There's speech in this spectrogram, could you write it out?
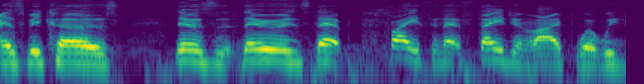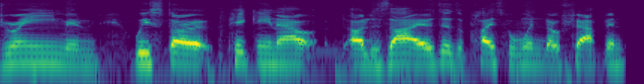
is because there's there is that place and that stage in life where we dream and we start picking out our desires. There's a place for window shopping,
